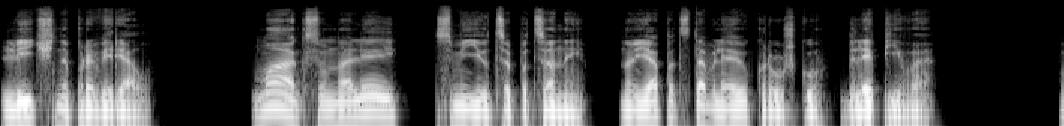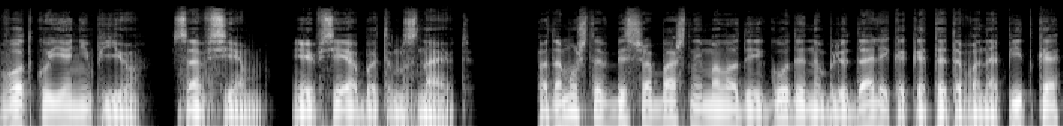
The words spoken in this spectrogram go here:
Лично проверял». «Максу налей», — смеются пацаны, но я подставляю кружку для пива. Водку я не пью, Совсем. И все об этом знают. Потому что в бесшабашные молодые годы наблюдали, как от этого напитка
